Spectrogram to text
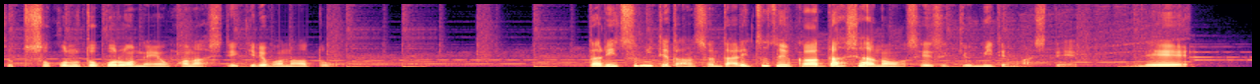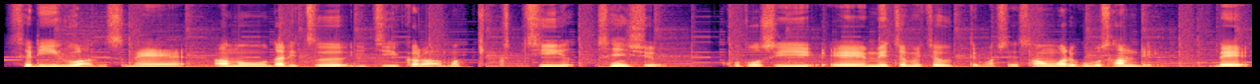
ちょっとそこのところをね、お話しできればなと。打率見てたんですよ。打率というか、打者の成績を見てまして。で、セ・リーグはですね、あの打率1位から、まあ、菊池選手、今年、えー、めちゃめちゃ打ってまして、3割5分3厘。で、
